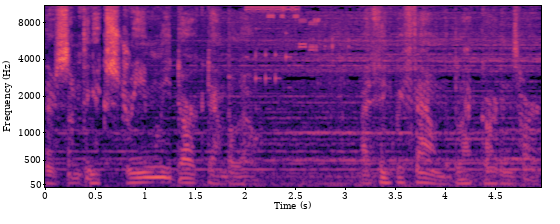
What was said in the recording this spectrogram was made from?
There's something extremely dark down below. I think we found the Black Garden's heart.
